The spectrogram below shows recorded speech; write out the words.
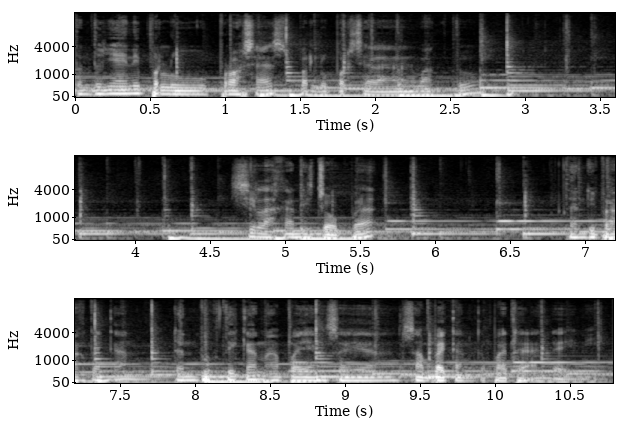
Tentunya ini perlu proses, perlu perjalanan waktu. Silahkan dicoba dan dipraktekkan dan buktikan apa yang saya sampaikan kepada Anda ini.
